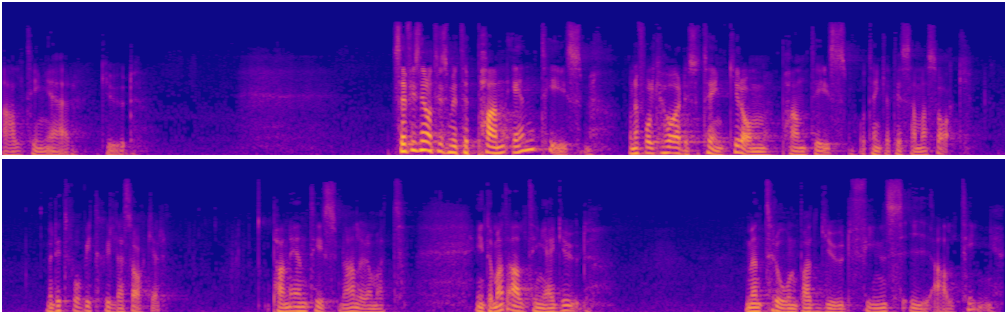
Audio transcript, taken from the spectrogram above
allting är Gud. Sen finns det något som heter panenteism. Och när folk hör det så tänker de panteism och tänker att det är samma sak. Men det är två vitt skilda saker. Panenteism handlar om att, inte om att allting är Gud, men tron på att Gud finns i allting.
